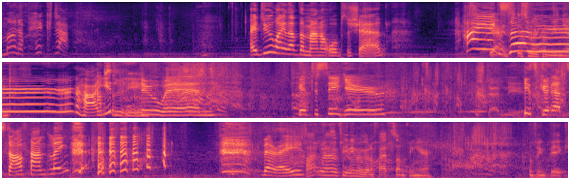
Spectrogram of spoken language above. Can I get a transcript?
Mana picked up. I do like that the mana orbs are shared. Hi, Yeah, it's- it's really convenient. How Absolutely. you doing? Good to see you. He's good at staff handling. Very. Why do I have a feeling we're gonna fight something here? Something big.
